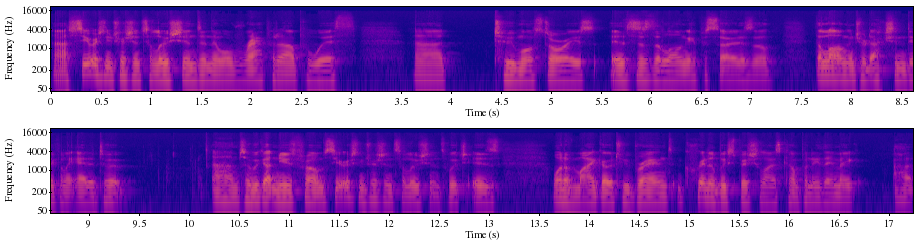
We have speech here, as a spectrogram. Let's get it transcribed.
uh, Serious Nutrition Solutions and then we'll wrap it up with uh, two more stories. This is the long episode, is the, the long introduction definitely added to it. Um, so we got news from Serious Nutrition Solutions, which is one of my go-to brands, incredibly specialized company. They make uh,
